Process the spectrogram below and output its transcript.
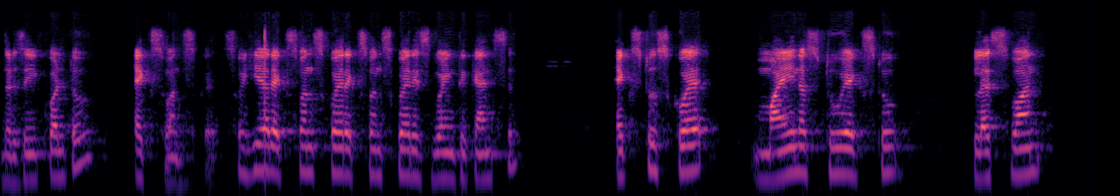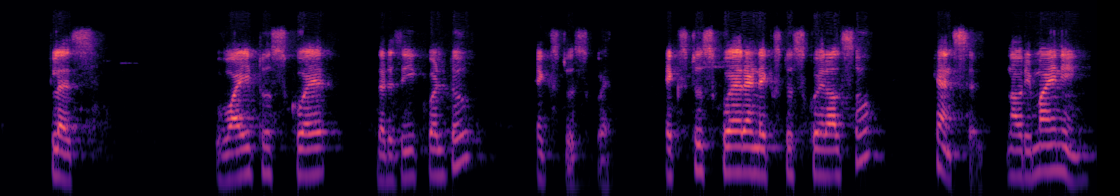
that is equal to x1 square. So here x1 square x1 square is going to cancel x2 square minus 2x2 plus 1 plus y2 square that is equal to x2 square. x2 square and x2 square also cancel. Now remaining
